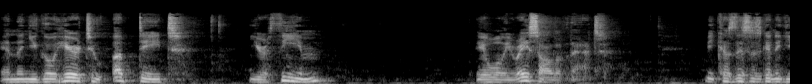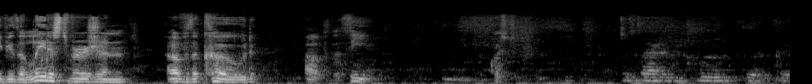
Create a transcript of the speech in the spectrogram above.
and then you go here to update your theme, it will erase all of that because this is going to give you the latest version of the code of the theme. Question? Does that include the, the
